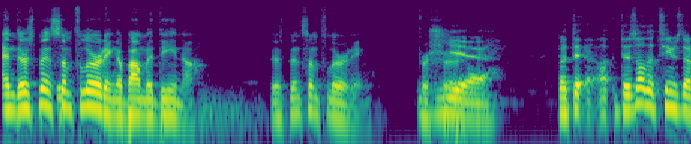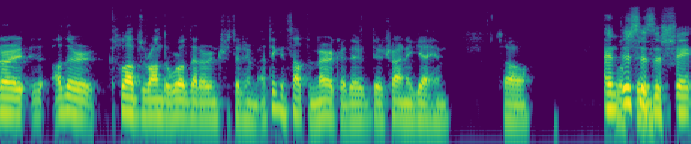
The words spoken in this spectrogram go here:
and there's been some flirting about Medina. There's been some flirting for sure. Yeah, but the, uh, there's other teams that are other clubs around the world that are interested in him. I think in South America they're they're trying to get him. So And We'll this is a shame.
